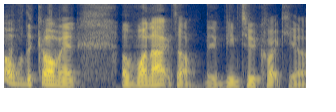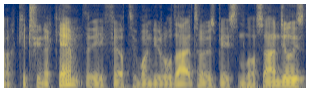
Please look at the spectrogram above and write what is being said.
of the comment of one actor. They've been too quick here. Katrina Kemp, the 31 year old actor who's based in Los Angeles,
